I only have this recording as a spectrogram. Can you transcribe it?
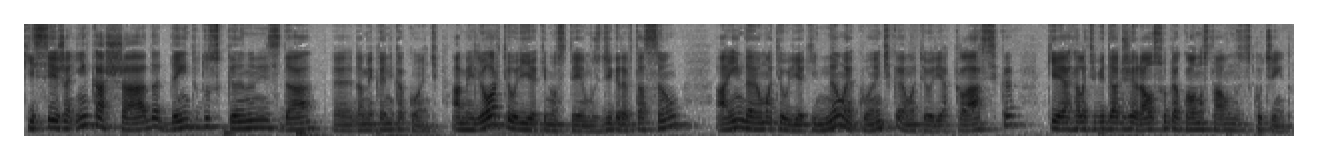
que seja encaixada dentro dos cânones da, é, da mecânica quântica. A melhor teoria que nós temos de gravitação ainda é uma teoria que não é quântica, é uma teoria clássica, que é a relatividade geral sobre a qual nós estávamos discutindo.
